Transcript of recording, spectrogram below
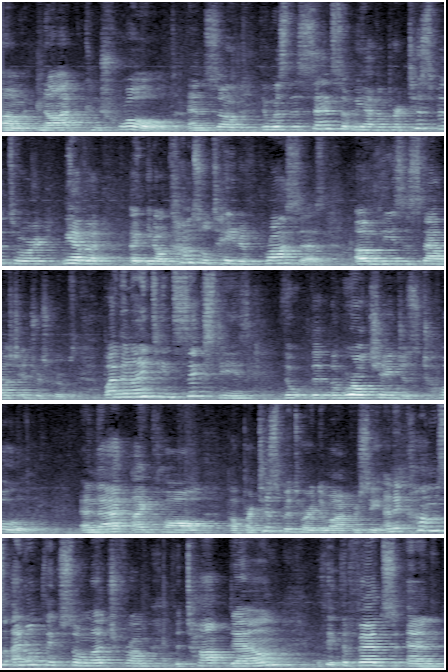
um, not controlled. And so there was this sense that we have a participatory, we have a, a you know, consultative process of these established interest groups. By the 1960s, the, the, the world changes totally. And that I call a participatory democracy. And it comes, I don't think so much from the top down. I think the feds and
